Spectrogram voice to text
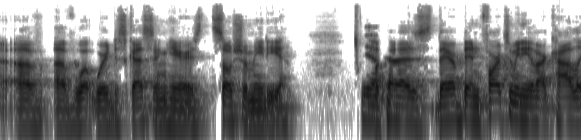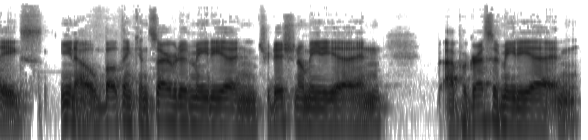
of of what we're discussing here is social media. Yeah. Because there have been far too many of our colleagues, you know, both in conservative media and traditional media and uh, progressive media and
